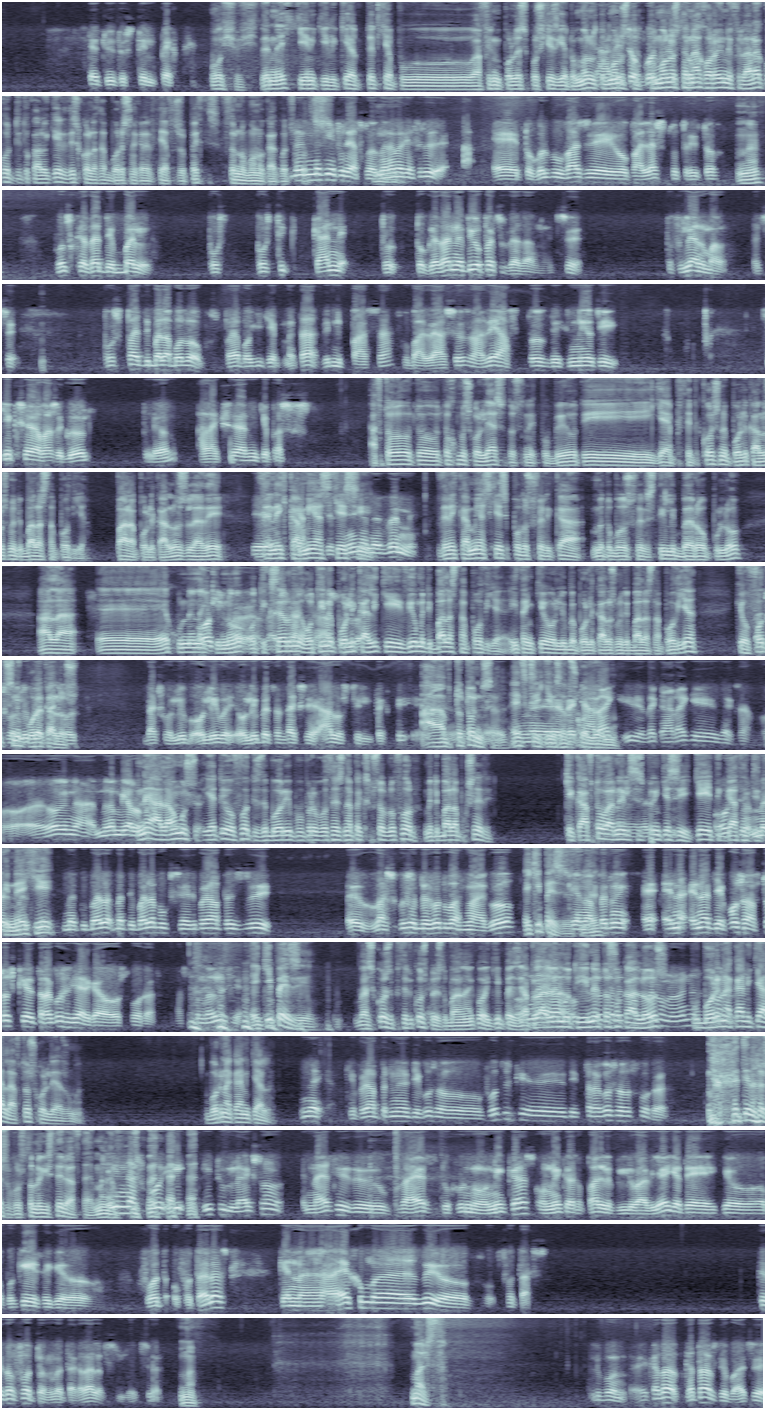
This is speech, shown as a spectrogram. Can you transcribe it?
τέτοιου είδους στυλ παίχτη. Όχι, όχι. Δεν έχει και είναι και η ηλικία του τέτοια που αφήνει πολλές υποσχέσεις για το μέλλον. Το Δηλαδή, μόνο, το στο- το κόλπο- μόνο το- στενάχωρο είναι φιλαράκο ότι το καλοκαίρι δύσκολα θα μπορέσει να κρατηθεί αυτός ο παίχτης. Αυτό είναι το μόνο κακό της Δεν με ενδιαφέρει αυτό, εμένα με ενδιαφέρει α, ε, το γκολ που βάζει ο Παλάσης στο τρίτο, Ναι. Πώς κρατάει την μπάλα, πώς, πώς τι κάνει, το, τον κρατάνε δύο παίκτες τον κρατάνε, έτσι. Το φιλάνε μάλλον, έτσι. Πώς πάει την μπάλα από εδώ, πώς πάει από εκεί και μετά δίνει πάσα στον Παλάσιο, δηλαδή αυτό δείχνει ότι και ξέρει να βάζει γκολ πλέον, αλλά ξέρει να δίνει και πάσες. Αυτό το, το έχουμε σχολιάσει εδώ στην εκπομπή ότι για επιθετικός είναι πολύ καλός με την μπάλα στα πόδια. Πάρα πολύ καλός. Δηλαδή Και- δεν έχει και καμία αυτή τη στιγμή σχέση. ανεβαίνει. Δεν έχει καμία σχέση ποδοσφαιρικά με τον ποδοσφαιριστή Λιμπερόπουλο. Αλλά ε, έχουν ένα Όχι, κοινό βέβαια, ότι να ξέρουν κοιτάξτε, ότι είναι να σου πολύ λέω. καλοί και οι δύο με την μπάλα στα πόδια. Ήταν και ο Λίμπε πολύ καλός με την μπάλα στα πόδια και ο Φώτης Εντάξει, είναι ο πολύ Λίμπε- καλός. Εντάξει, ο Λίμπε- ο Λίμπε- ο Λίμπετς εντάξει άλλο στυλ παίχτη. Α, το τόνισα. Ε, Έτσι είναι ξεκίνησα το σχόλιο μου. δεκαράκι- Είναι δεκαράκι, δεν ξέρω. Εδώ είναι, μιλάμε για άλλο. Ναι, αλλά όμως γιατί ο Φώτης δεν μπορεί υπό προποθέσει να παίξει πίσω από το φόρ με την μπάλα που ξέρει; Και αυτό ανέλησες πριν και εσύ. Και την Ε, Όχι, κάθετη με- την με- έχει. Με, την μπάλα, με την μπάλα που ξέρει πρέπει να παίζει ε, βασικό σεντερφόρ του Παναθηναϊκού Εκεί παίζεις. και να παίρνει ε, ένα, ένα 200 αυτός και 300 χιλιάρικα ο Σπόρας. Ας πούμε την αλήθεια. Εκεί παίζει. Βασικός επιθετικός παίζει στον Παναναϊκό. Εκεί παίζει. Ναι, Απλά λέμε ότι είναι όταν τόσο τα καλός παίρνουν, είναι που μπορεί να σπάνιο. κάνει κι άλλα. Αυτό σχολιάζουμε. Μπορεί να κάνει κι άλλα. ναι, και πρέπει να παίρνει ένα 200 ο Φώτης και 300 ο Σπόρας. Τι να σου πω, στο λογιστήριο αυτά. Εμένα. Ή να σου πω, ή, ή τουλάχιστον να έρθει, του- που θα έρθει του χρόνου ο Νίκας, ο Νίκας πάλι από τη Λιβαδιά, γιατί και ο, από εκεί ήρθε και ο, Φω- ο Φωτάρας, και να έχουμε δύο φωτάς. Και το φώτον μετά, κατάλαβες τι λέω, έτσι. Ναι. Μάλιστα. Λοιπόν, ε, κατά, κατάλαβες τι είπα, έτσι.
